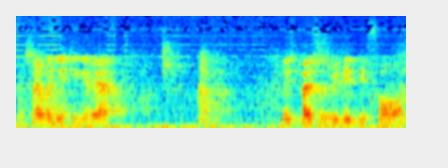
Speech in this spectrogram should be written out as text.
And so when you think about these posters we did before,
